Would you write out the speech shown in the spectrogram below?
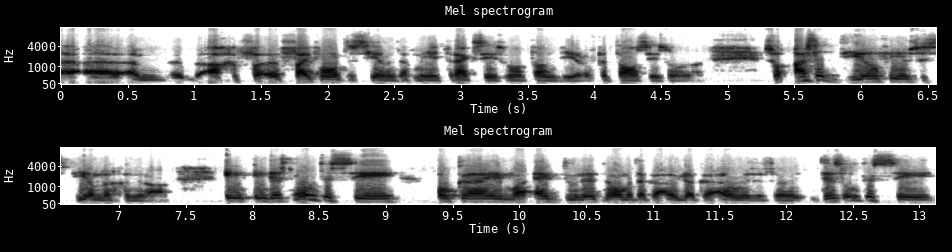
Uh uh um ag 570, maar jy trek 600 dan deur of betaal 600. So as dit deel van jou stelsel begin raak. En en dis nie om te sê okay, maar ek doen dit nou omdat ek 'n oulike ou is of so. Dis om te sê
